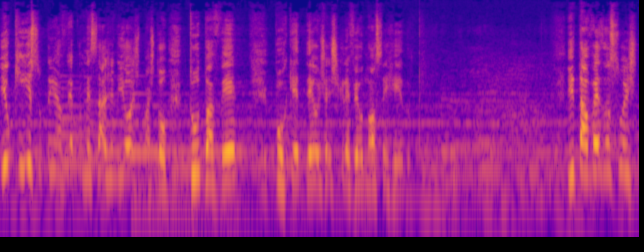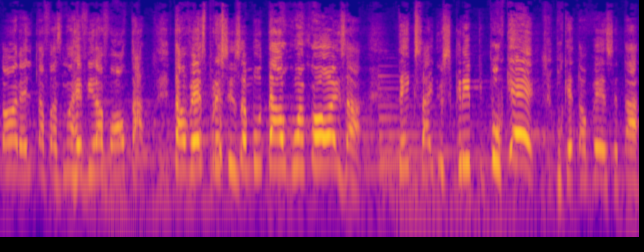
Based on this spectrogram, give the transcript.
E o que isso tem a ver com a mensagem de hoje, pastor? Tudo a ver, porque Deus já escreveu o nosso enredo. E talvez a sua história, ele está fazendo uma reviravolta. Talvez precisa mudar alguma coisa. Tem que sair do script. Por quê? Porque talvez você está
